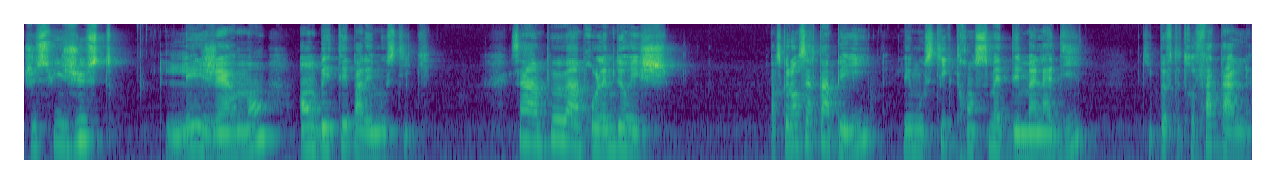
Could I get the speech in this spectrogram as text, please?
Je suis juste légèrement embêtée par les moustiques. C'est un peu un problème de riche. Parce que dans certains pays, les moustiques transmettent des maladies qui peuvent être fatales.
